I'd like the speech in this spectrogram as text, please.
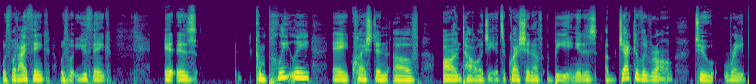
with what I think, with what you think. It is completely a question of ontology. It's a question of being. It is objectively wrong to rape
